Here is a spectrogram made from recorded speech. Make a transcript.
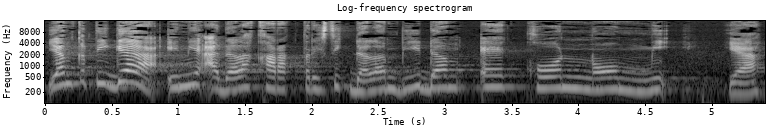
yang ketiga ini adalah karakteristik dalam bidang ekonomi ya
